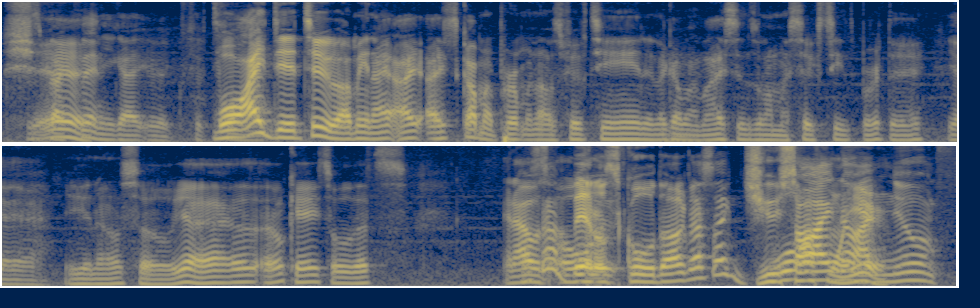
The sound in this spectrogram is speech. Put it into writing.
'cause Back then, you got your fifteen. Well, I did too. I mean, I, I I got my permit when I was 15, and I got my license on my 16th birthday. Yeah, yeah. You know, so yeah, uh, okay. So that's And I was not old. middle school, dog. That's like Jew Well, I sophomore know, year. I knew him Oh,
